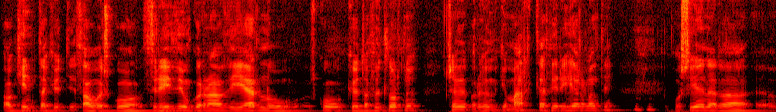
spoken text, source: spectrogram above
á kindakjöti, þá er sko þriðjungurinn af því er nú sko kjöta fullornu, sem við bara höfum ekki markað fyrir hér á landi. Og síðan er það eh,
